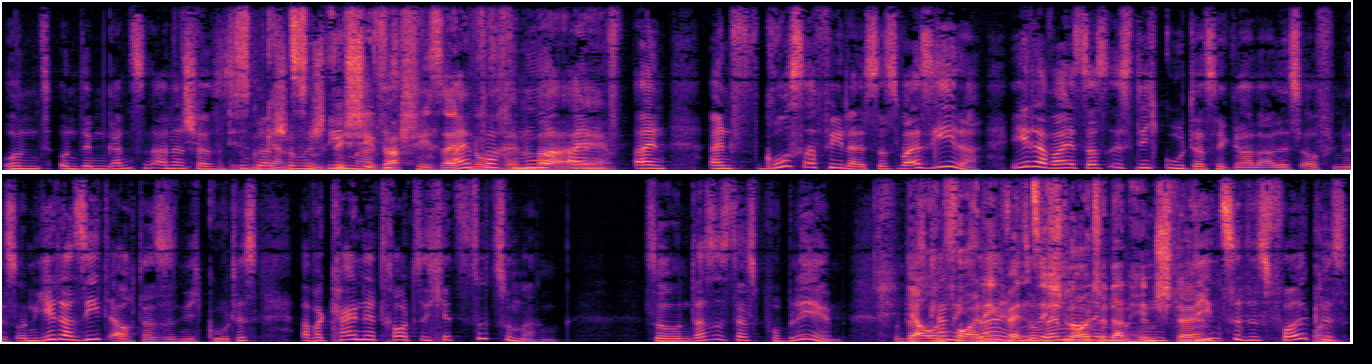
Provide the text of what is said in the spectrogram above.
und, und dem ganzen anderen Scheiß, was du gerade schon beschrieben hast, einfach November, nur ein, ein, ein großer Fehler ist. Das weiß jeder. Jeder weiß, das ist nicht gut, dass hier gerade alles offen ist. Und jeder sieht auch, dass es nicht gut ist. Aber keiner traut sich jetzt zuzumachen. So, und das ist das Problem. Und das Ja, und vor allen Dingen, wenn sich man Leute im, dann im hinstellen Dienste des Volkes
